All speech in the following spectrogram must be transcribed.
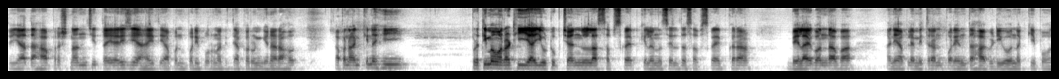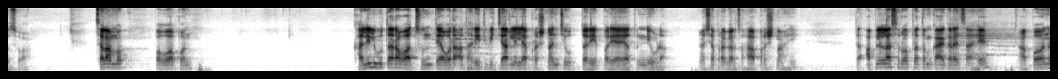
तर या दहा प्रश्नांची तयारी जी आहे ती आपण परिपूर्णरित्या करून घेणार आहोत. आपण आणखीनही प्रतिमा मराठी या यूट्यूब चॅनलला सबस्क्राईब केलं नसेल तर सबस्क्राईब करा बेल आयकॉन दाबा आणि आपल्या मित्रांपर्यंत हा व्हिडिओ नक्की पोहोचवा. चला मग पाहू आपण. खालील उतारा वाचून त्यावर आधारित विचारलेल्या प्रश्नांची उत्तरे पर्यायातून निवडा. अशा प्रकारचा हा प्रश्न आहे. तर आपल्याला सर्वप्रथम काय करायचं आहे? आपण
